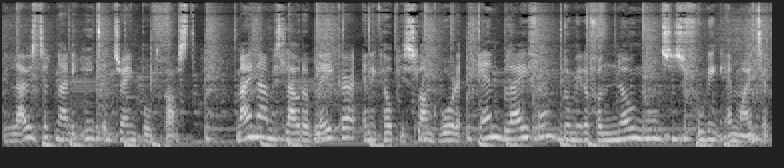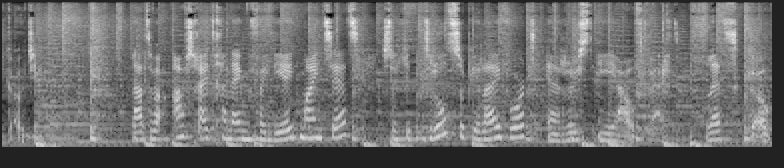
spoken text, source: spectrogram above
Je luistert naar de Eat and Train podcast. Mijn naam is Laura Bleker en ik help je slank worden en blijven door middel van no-nonsense voeding en mindset coaching. Laten we afscheid gaan nemen van je dieet mindset, zodat je trots op je lijf wordt en rust in je hoofd krijgt. Let's go!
